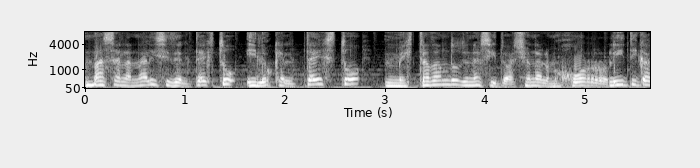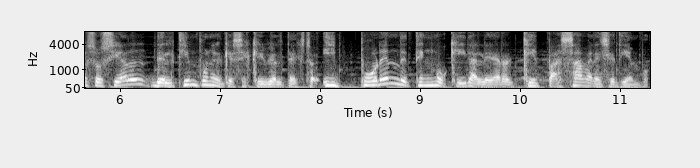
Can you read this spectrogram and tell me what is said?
más al análisis del texto y lo que el texto me está dando de una situación a lo mejor política, social, del tiempo en el que se escribió el texto. Y por ende tengo que ir a leer qué pasaba en ese tiempo,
